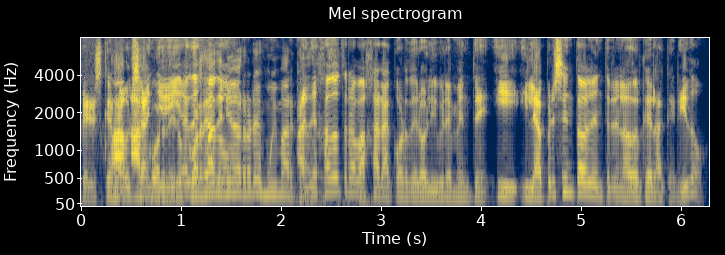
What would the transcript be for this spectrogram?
Pero es que Raúl a Cordero. ha Cordero ha dejado- tenido errores muy marcados. Ha dejado trabajar a Cordero libremente y, y le ha presentado el entrenador que él ha querido.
